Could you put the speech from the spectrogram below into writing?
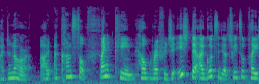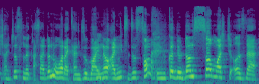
I don't know. I, I can't stop thanking Help Refugee. Each day I go to their Twitter page, I just look. I said, I don't know what I can do, but I hmm. know I need to do something because they've done so much to us that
